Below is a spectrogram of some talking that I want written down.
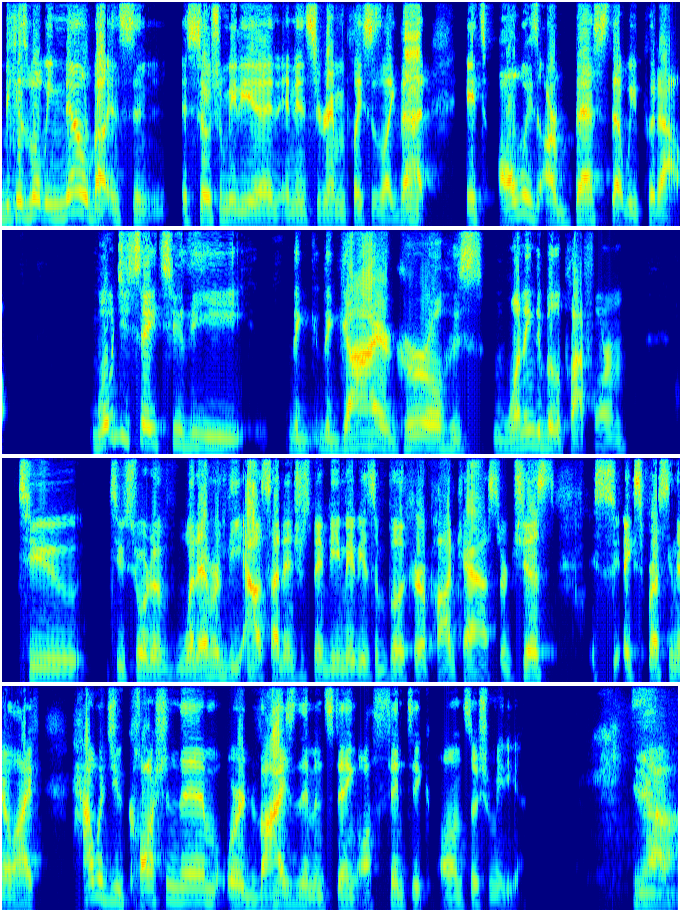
Because what we know about instant uh, social media and, and Instagram and places like that, it's always our best that we put out. What would you say to the the the guy or girl who's wanting to build a platform to to sort of whatever the outside interest may be maybe it's a book or a podcast or just expressing their life how would you caution them or advise them in staying authentic on social media yeah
